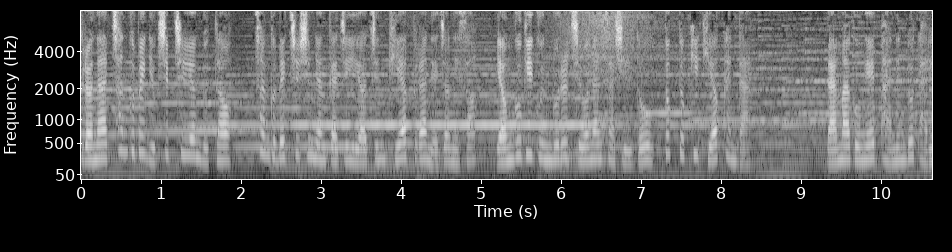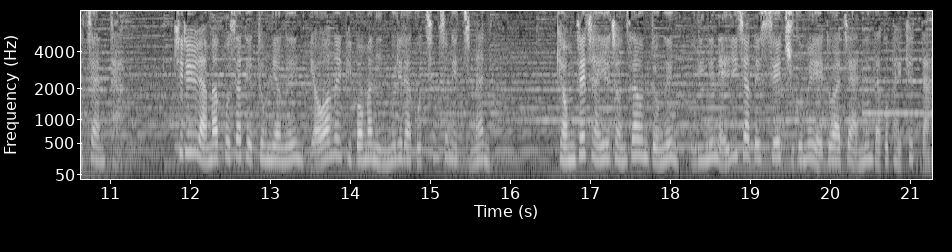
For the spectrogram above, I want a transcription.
그러나 1967년부터 1970년까지 이어진 비아프라 내전에서 영국이 군부를 지원한 사실도 똑똑히 기억한다. 남아공의 반응도 다르지 않다. 시릴 라마포사 대통령은 여왕을 비범한 인물이라고 칭송했지만 경제 자유 전사 운동은 우리는 엘리자베스의 죽음을 애도하지 않는다고 밝혔다.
